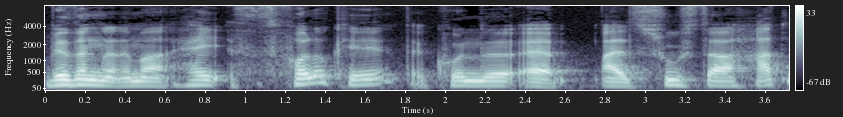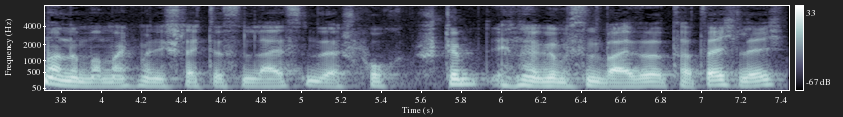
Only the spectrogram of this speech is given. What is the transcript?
wir sagen dann immer, hey, es ist voll okay, der Kunde, äh, als Schuster hat man immer manchmal die schlechtesten Leisten. Der Spruch stimmt in einer gewissen Weise tatsächlich.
